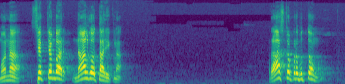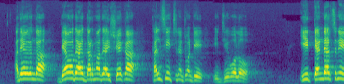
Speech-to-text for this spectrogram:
మొన్న సెప్టెంబర్ నాలుగో తారీఖున రాష్ట్ర ప్రభుత్వం అదేవిధంగా దేవాదాయ ధర్మాదాయ శాఖ కలిసి ఇచ్చినటువంటి ఈ జీవోలో ఈ టెండర్స్ని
